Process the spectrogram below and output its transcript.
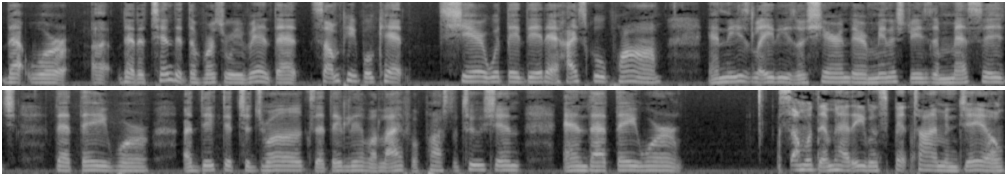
that were uh, that attended the virtual event that some people can't share what they did at high school prom, and these ladies are sharing their ministries and message that they were addicted to drugs, that they live a life of prostitution, and that they were some of them had even spent time in jail.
